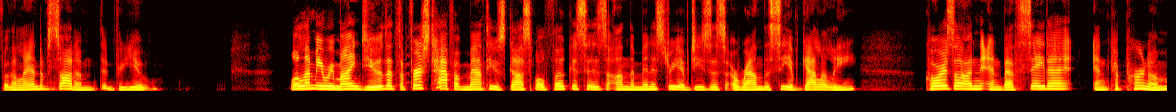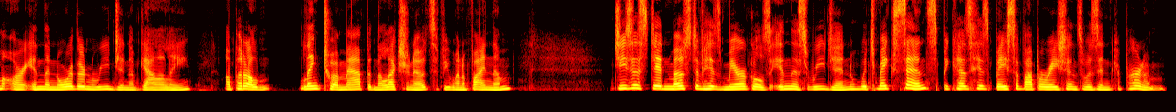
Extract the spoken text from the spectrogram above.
for the land of Sodom than for you. Well, let me remind you that the first half of Matthew's gospel focuses on the ministry of Jesus around the Sea of Galilee. Chorazin and Bethsaida and Capernaum are in the northern region of Galilee. I'll put a link to a map in the lecture notes if you want to find them. Jesus did most of his miracles in this region, which makes sense because his base of operations was in Capernaum.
